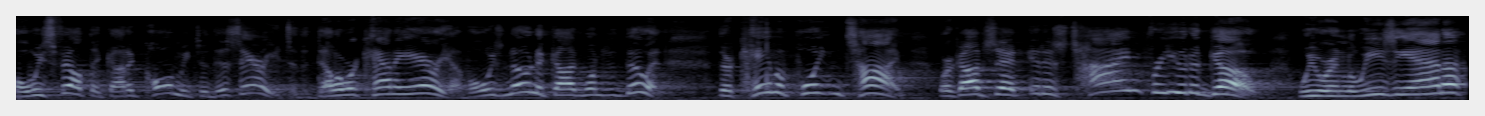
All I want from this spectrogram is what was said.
Always felt that God had called me to this area, to the Delaware County area. I've always known that God wanted to do it. There came a point in time where God said, It is time for you to go. We were in Louisiana.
